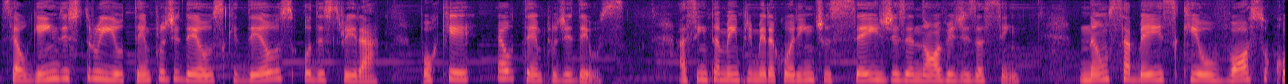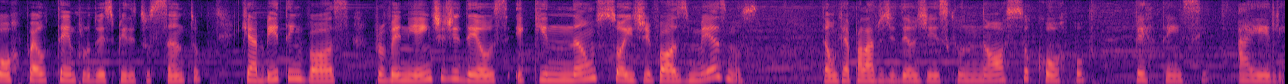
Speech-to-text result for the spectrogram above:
Se alguém destruir o templo de Deus, que Deus o destruirá, porque é o templo de Deus. Assim também 1 Coríntios 6,19 diz assim: Não sabeis que o vosso corpo é o templo do Espírito Santo, que habita em vós, proveniente de Deus, e que não sois de vós mesmos? Então, que a palavra de Deus diz que o nosso corpo pertence a Ele,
